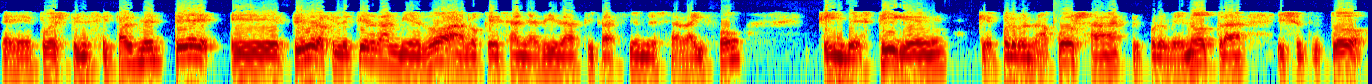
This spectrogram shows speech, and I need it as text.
Eh, pues principalmente, eh, primero que le pierdan miedo a lo que es añadir aplicaciones al iPhone, que investiguen, que prueben una cosa, que prueben otra y sobre todo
